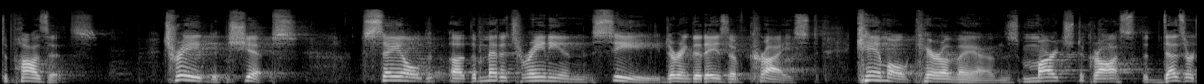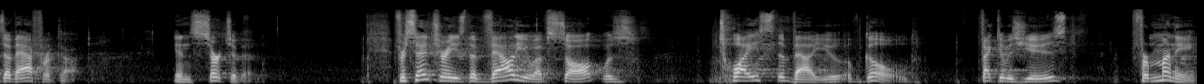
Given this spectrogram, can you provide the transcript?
deposits. Trade ships sailed uh, the Mediterranean Sea during the days of Christ. Camel caravans marched across the deserts of Africa in search of it. For centuries, the value of salt was twice the value of gold. In fact, it was used for money.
